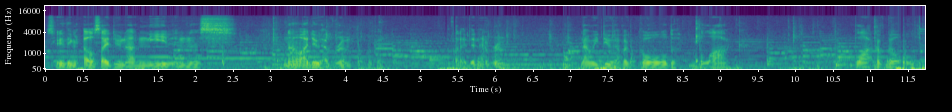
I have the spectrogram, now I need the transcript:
Is anything else I do not need in this? No, I do have room. Okay. I thought I didn't have room. Now we do have a gold block. Block of gold.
